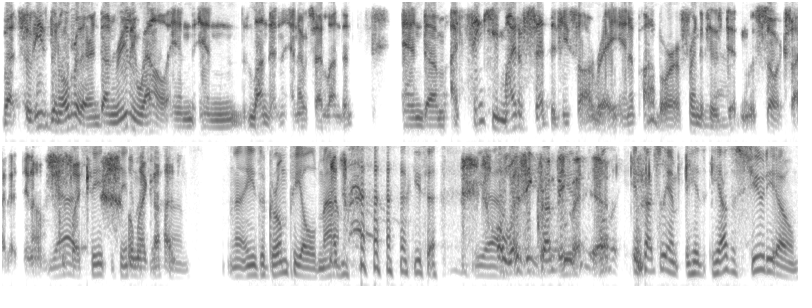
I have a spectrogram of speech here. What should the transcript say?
But so he's been over there and done really well in in London and outside London. And um, I think he might have said that he saw Ray in a pub, or a friend of his did, and was so excited. You know, yeah, like, see, oh my god. Times. Uh, he's a grumpy old man. he's a yeah. Oh, was he grumpy? Yeah. Well, it's actually um, his. He has a studio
